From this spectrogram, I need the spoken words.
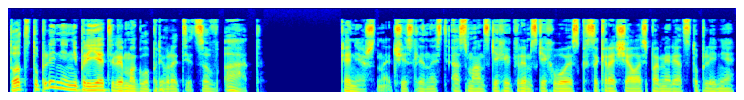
то отступление неприятеля могло превратиться в ад. Конечно, численность османских и крымских войск сокращалась по мере отступления,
